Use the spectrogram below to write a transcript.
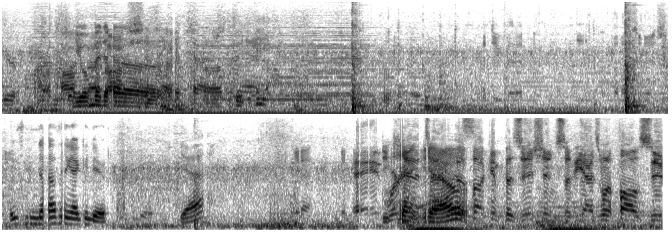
You want me to, uh, uh 50? There's nothing I can do. Yeah? Hey, You we're can't gonna get out? the fucking position, so if you guys want to follow suit,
